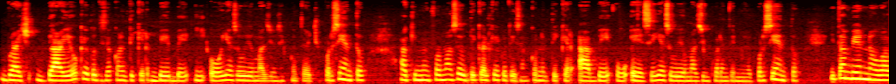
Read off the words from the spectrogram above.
Bio, que cotiza con el ticker BBIO y ha subido más de un 58%. Acumen Pharmaceutical, que cotizan con el ticker ABOS y ha subido más de un 49%. Y también Nova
